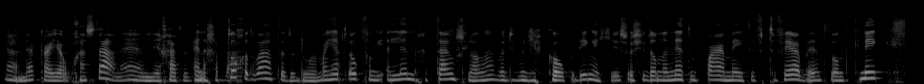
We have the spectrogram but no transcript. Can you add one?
Ja, en daar kan je op gaan staan. Hè? En, je gaat het en dan gaat toch het water erdoor. Maar je hebt ook van die ellendige tuinslangen, met van die gekopen dingetjes. Als je dan er net een paar meter te ver bent, dan knik.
